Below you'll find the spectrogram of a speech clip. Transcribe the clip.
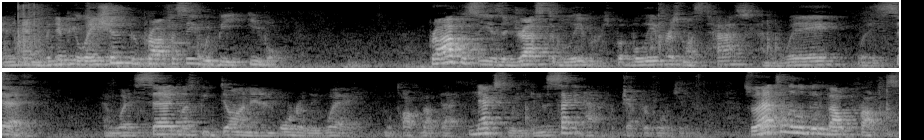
and, and manipulation through prophecy would be evil. Prophecy is addressed to believers, but believers must test and weigh what is said. And what is said must be done in an orderly way. We'll talk about that next week in the second half of chapter 14. So that's a little bit about prophecy.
